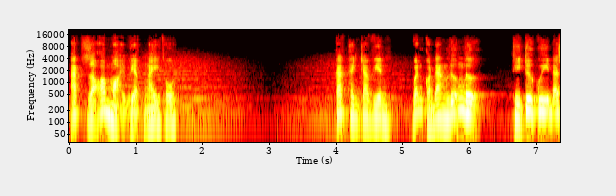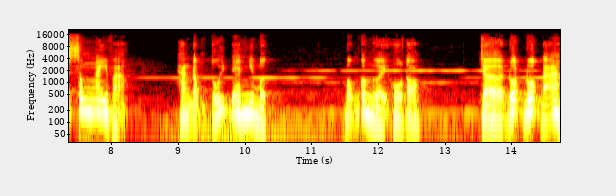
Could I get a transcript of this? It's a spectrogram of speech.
ắt rõ mọi việc ngay thôi. Các thanh tra viên vẫn còn đang lưỡng lự, thì Tư Quy đã xông ngay vào. Hang động tối đen như mực. Bỗng có người hô to. Chờ đốt đuốc đã.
